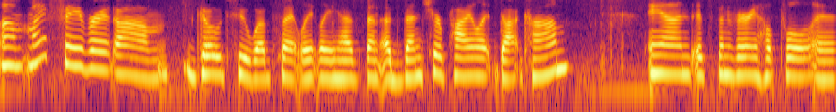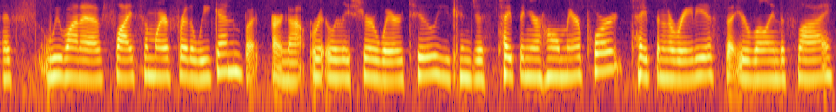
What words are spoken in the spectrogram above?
Um, my favorite um, go to website lately has been adventurepilot.com. And it's been very helpful if we want to fly somewhere for the weekend but are not really sure where to. You can just type in your home airport, type in a radius that you're willing to fly.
